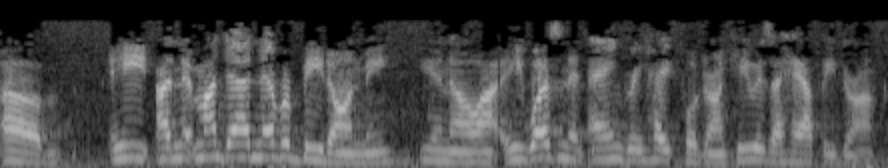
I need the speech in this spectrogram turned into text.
Um, he, I, my dad never beat on me, you know. I, he wasn't an angry, hateful drunk. He was a happy drunk.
